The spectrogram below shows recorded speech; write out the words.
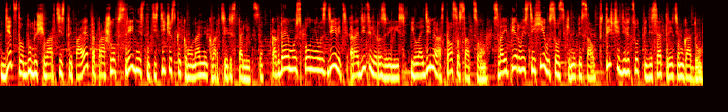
Детство будущего артиста и поэта прошло в средней статистической коммунальной квартире столицы. Когда ему исполнилось 9, родители развелись, и Владимир остался с отцом. Свои первые стихи Высоцкий написал в 1953 году.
